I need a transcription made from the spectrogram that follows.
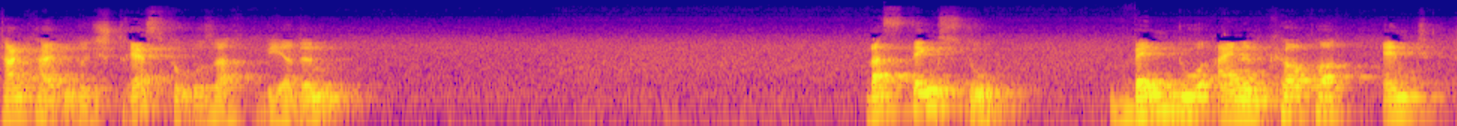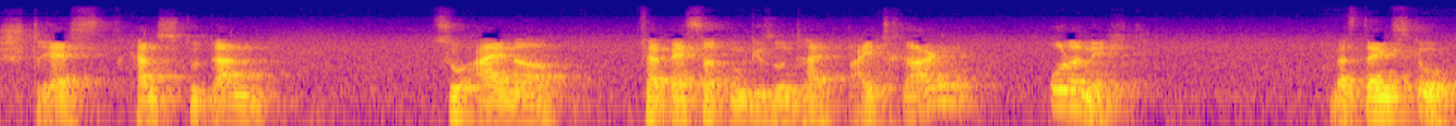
Krankheiten durch Stress verursacht werden, was denkst du, wenn du einen Körper entstresst? Kannst du dann zu einer verbesserten Gesundheit beitragen oder nicht? Was denkst du?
